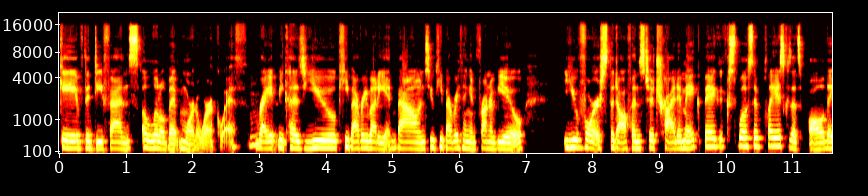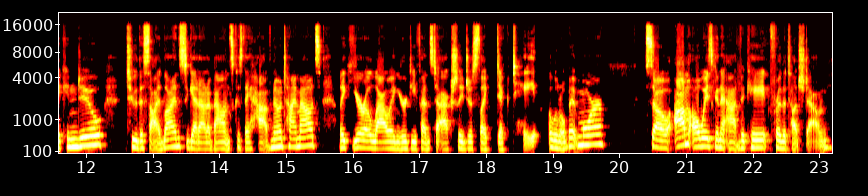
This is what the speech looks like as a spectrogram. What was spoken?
gave the defense a little bit more to work with, mm-hmm. right? Because you keep everybody in bounds, you keep everything in front of you you force the Dolphins to try to make big explosive plays because that's all they can do to the sidelines to get out of bounds because they have no timeouts. Like you're allowing your defense to actually just like dictate a little bit more. So I'm always going to advocate for the touchdown.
